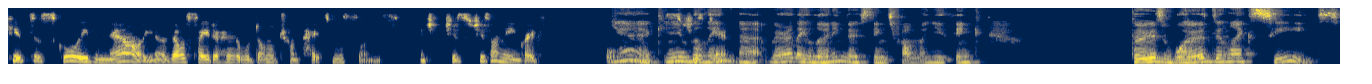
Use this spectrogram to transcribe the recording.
kids at school, even now, you know, they'll say to her, "Well, Donald Trump hates Muslims," and she's she's only in grade four. Yeah, can you believe 10. that? Where are they learning those things from? And you think those words are like seeds.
